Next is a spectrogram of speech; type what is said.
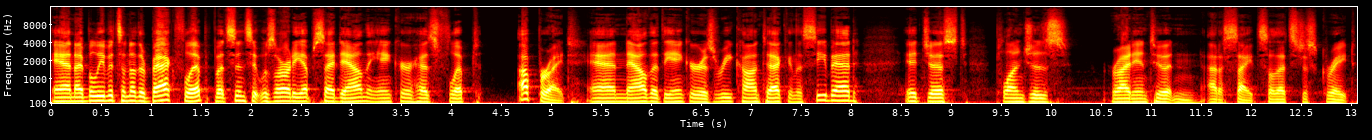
and I believe it's another backflip, but since it was already upside down, the anchor has flipped upright. And now that the anchor is recontacting the seabed, it just plunges right into it and out of sight. So that's just great.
